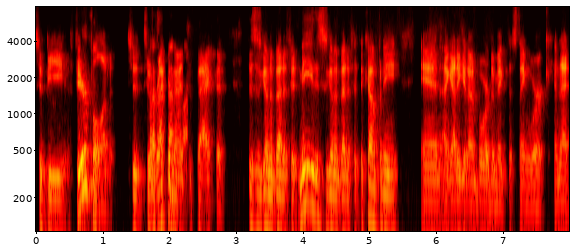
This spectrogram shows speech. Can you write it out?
to be fearful of it to, to recognize the fact that this is going to benefit me this is going to benefit the company and i got to get on board to make this thing work. And that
